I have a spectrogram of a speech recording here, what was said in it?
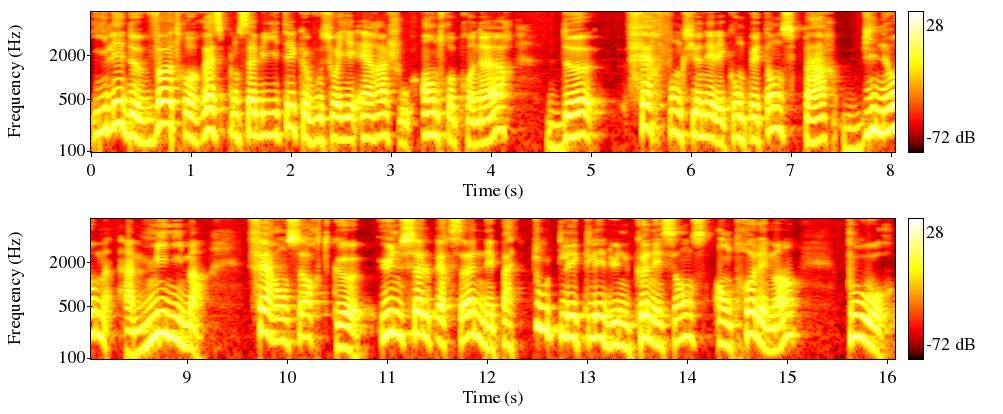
Il est de votre responsabilité que vous soyez RH ou entrepreneur de faire fonctionner les compétences par binôme à minima. Faire en sorte que une seule personne n'ait pas toutes les clés d'une connaissance entre les mains pour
